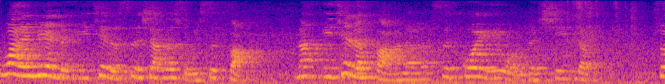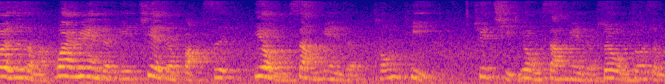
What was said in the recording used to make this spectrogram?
外面的一切的事项，这属于是法。那一切的法呢，是归于我们的心的，所以是什么？外面的一切的法是用上面的，从体去启用上面的，所以我们说什么？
